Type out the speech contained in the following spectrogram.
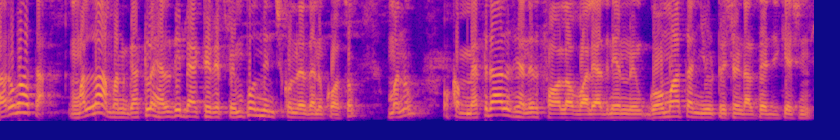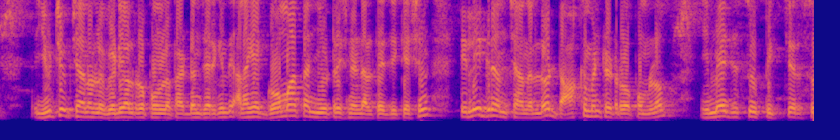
తర్వాత మళ్ళా మన గట్లో హెల్తీ బ్యాక్టీరియా పెంపొందించుకునే దానికోసం మనం ఒక మెథడాలజీ అనేది ఫాలో అవ్వాలి. అది నేను Gomata nutrition and health education YouTube ఛానల్లో వీడియోల రూపంలో పెట్టడం జరిగింది. అలాగే Gomata nutrition and health education Telegram ఛానల్లో డాక్యుమెంటెడ్ రూపంలో ఇమేజెస్ పిక్చర్స్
